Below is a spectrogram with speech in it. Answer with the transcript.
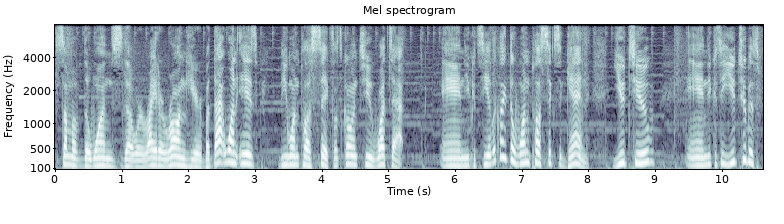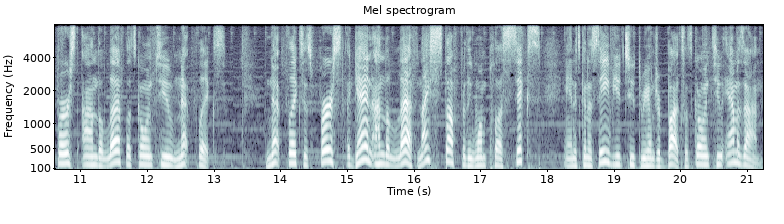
some of the ones that were right or wrong here. But that one is the OnePlus 6. Let's go into WhatsApp. And you can see it looked like the OnePlus 6 again. YouTube. And you can see YouTube is first on the left. Let's go into Netflix. Netflix is first again on the left. Nice stuff for the OnePlus 6. And it's going to save you two, 300 bucks. Let's go into Amazon.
